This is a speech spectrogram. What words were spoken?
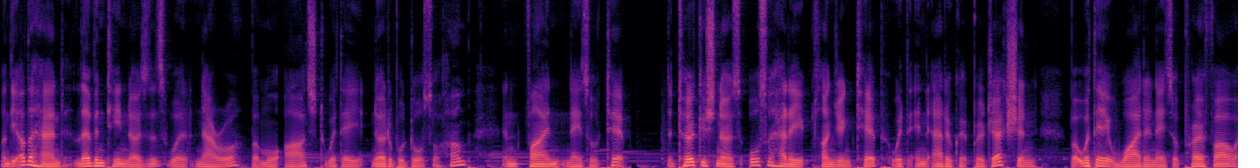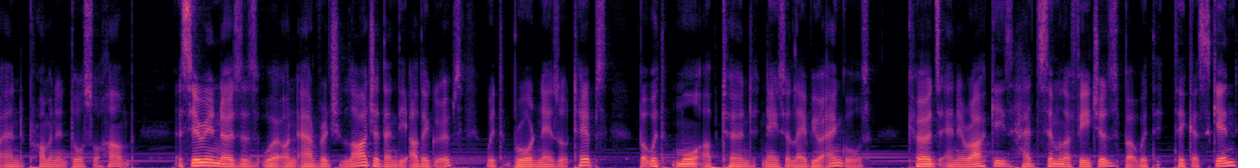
On the other hand, Levantine noses were narrower but more arched with a notable dorsal hump and fine nasal tip. The Turkish nose also had a plunging tip with inadequate projection, but with a wider nasal profile and prominent dorsal hump. Assyrian noses were on average larger than the other groups, with broad nasal tips, but with more upturned nasolabial angles. Kurds and Iraqis had similar features but with thicker skin,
